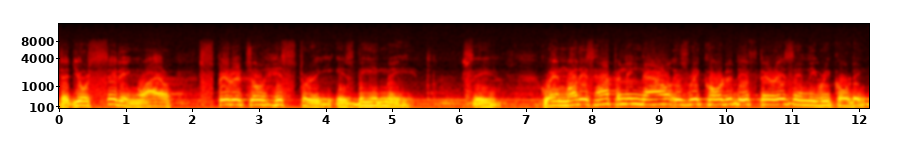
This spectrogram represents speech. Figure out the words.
that you're sitting while spiritual history is being made. See? When what is happening now is recorded, if there is any recording,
